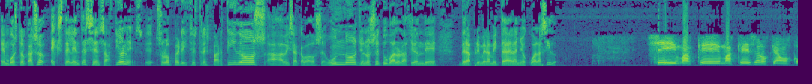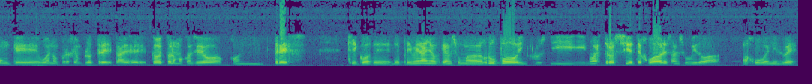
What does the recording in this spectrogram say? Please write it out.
en vuestro caso, excelentes sensaciones. Eh, solo perdisteis tres partidos, habéis acabado segundos. Yo no sé tu valoración de, de, la primera mitad del año cuál ha sido. Sí, más que más que eso nos quedamos con que, bueno, por ejemplo, tres, eh, todo esto lo hemos conseguido con tres chicos de, de, primer año que han sumado al grupo, incluso y nuestros siete jugadores han subido a, a juvenil B.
